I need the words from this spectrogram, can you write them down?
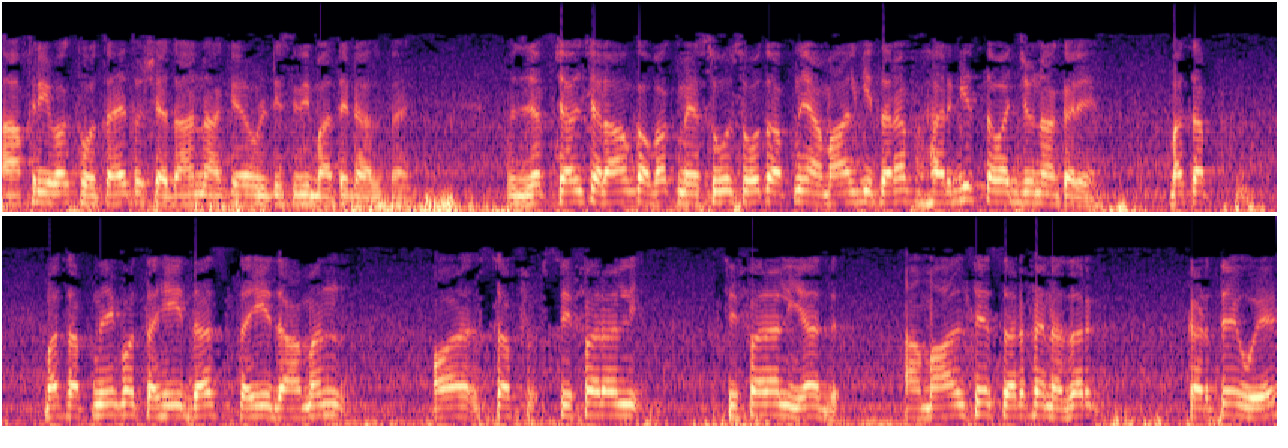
آخری وقت ہوتا ہے تو شیطان آ کے الٹی سیدھی باتیں ڈالتا ہے۔ جب چل چلاؤ کا وقت محسوس ہو تو اپنے اعمال کی طرف ہرگز توجہ نہ کرے۔ بس اب بس اپنے کو تہی دس، تہی دامن اور صفر صفر الید اعمال سے صرف نظر کرتے ہوئے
